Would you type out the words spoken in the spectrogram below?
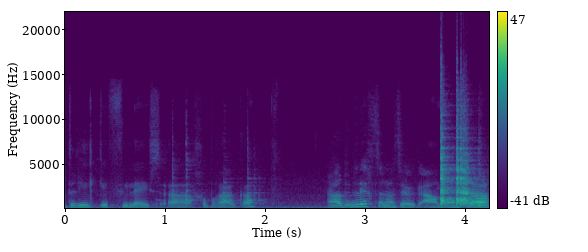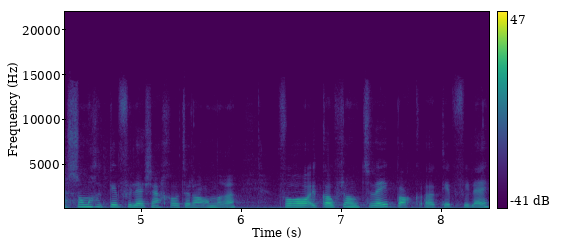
drie kipfilets gebruiken. Nou, dit ligt er natuurlijk aan. Want sommige kipfilets zijn groter dan andere. Vooral, ik koop zo'n twee pak eh, kipfilet.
